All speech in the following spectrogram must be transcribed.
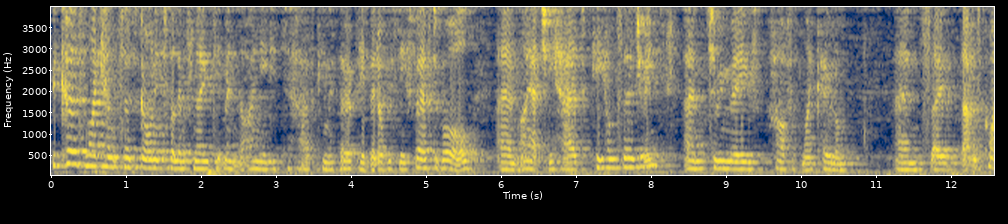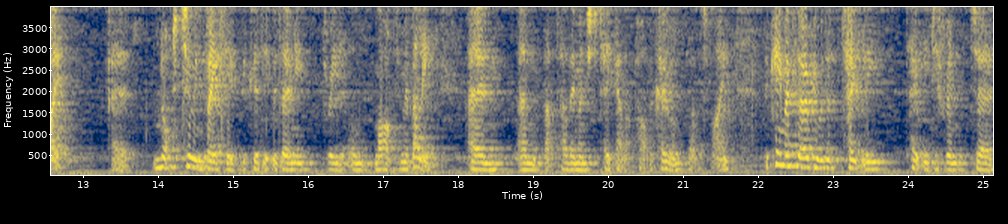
because my cancer had gone into the lymph nodes, it meant that I needed to have chemotherapy. But obviously, first of all, um, I actually had keyhole surgery um, to remove half of my colon. Um, so that was quite uh, not too invasive because it was only three little marks in my belly. Um, and that's how they managed to take out that part of the colon, so that was fine. The chemotherapy was a totally, totally different uh,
